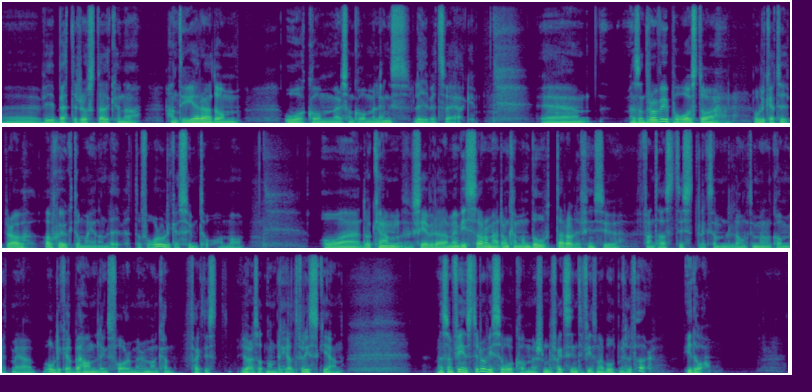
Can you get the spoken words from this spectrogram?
Uh, vi är bättre rustade att kunna hantera de åkommor som kommer längs livets väg. Uh, men sen drar vi på oss då olika typer av, av sjukdomar genom livet och får olika symptom. Och, och eh, då kan, ser vi att men vissa av de här de kan man bota. Då. Det finns ju fantastiskt liksom, långt man har kommit med olika behandlingsformer, hur man kan faktiskt göra så att någon blir helt frisk igen. Men sen finns det då vissa åkommor som det faktiskt inte finns några botemedel för idag.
